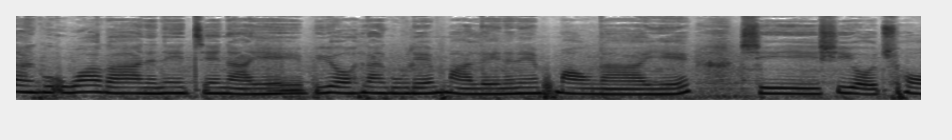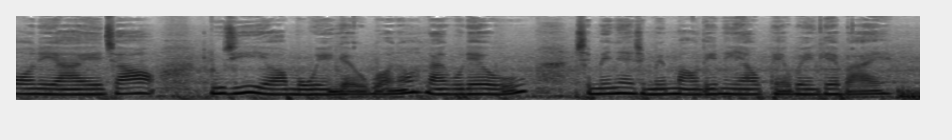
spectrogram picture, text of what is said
လှန်ကူအဝကနည်းနည်းကျင်းတာရယ်ပြီးတော့လှန်ကူထဲမှာလည်းနည်းနည်းမှောင်တာရယ်ရှည်ရှိရောချော်နေရရဲ့ကြောင့်လူကြီးရောမဝင်ခဲ့ဘူးပေါ့နော်လှန်ကူထဲကိုရမင်းနဲ့ရမင်းမောင်လေးနှစ်ယောက်ပဲဝင်ခဲ့ပါတယ်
